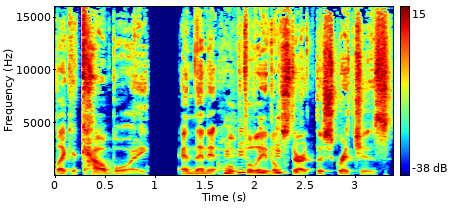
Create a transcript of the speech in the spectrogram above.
like a cowboy, and then it hopefully it'll start the scritches.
